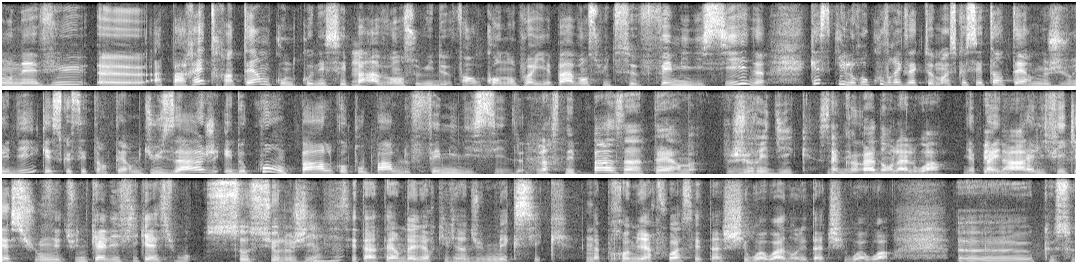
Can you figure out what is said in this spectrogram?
on a vu euh, apparaître un terme qu'on ne connaissait pas mm. avant, celui de, enfin qu'on n'employait pas avant, celui de ce féminicide. Qu'est-ce qu'il recouvre exactement? Est-ce que c'est un terme juridique? Est-ce que c'est un terme d'usage? Et de quoi on parle quand on parle de féminicide? Alors ce n'est pas un terme juridique, ça n'est pas dans la loi. Il n'y a pas une qualification. C'est une qualification sociologique. Mhm. C'est un terme d'ailleurs qui vient du Mexique. La mhm. première fois, c'est à Chihuahua, dans l'état de Chihuahua, euh, que ce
